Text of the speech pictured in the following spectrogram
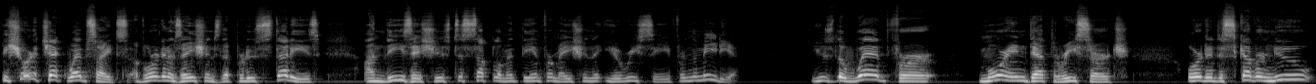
be sure to check websites of organizations that produce studies on these issues to supplement the information that you receive from the media. Use the web for more in depth research or to discover new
